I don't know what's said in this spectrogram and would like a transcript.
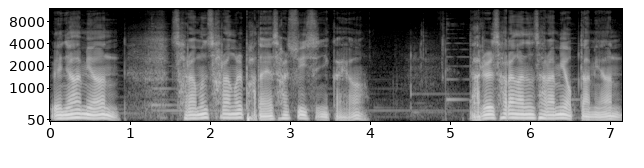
왜냐하면 사람은 사랑을 받아야 살 수 있으니까요. 나를 사랑하는 사람이 없다면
